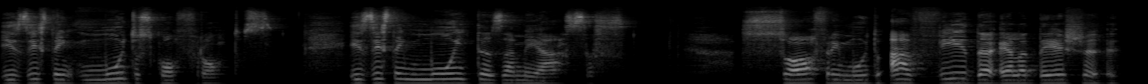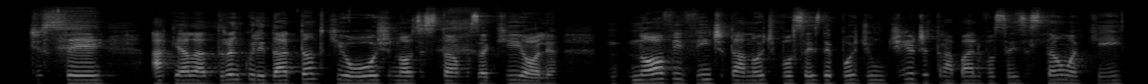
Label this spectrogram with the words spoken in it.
existem muitos confrontos, existem muitas ameaças. Sofrem muito. A vida, ela deixa de ser aquela tranquilidade, tanto que hoje nós estamos aqui, olha, 9 e 20 da noite, vocês, depois de um dia de trabalho, vocês estão aqui.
